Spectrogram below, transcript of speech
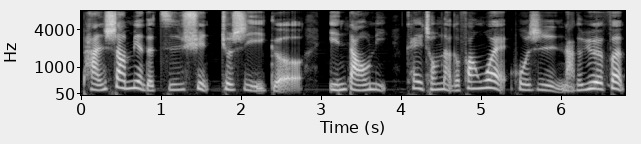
盘上面的资讯就是一个引导，你可以从哪个方位，或是哪个月份，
